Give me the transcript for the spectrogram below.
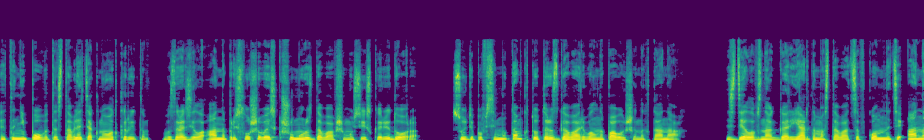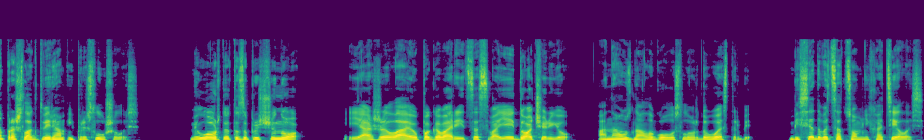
«Это не повод оставлять окно открытым», — возразила Анна, прислушиваясь к шуму, раздававшемуся из коридора. Судя по всему, там кто-то разговаривал на повышенных тонах. Сделав знак Гарьярдам оставаться в комнате, Анна прошла к дверям и прислушалась. «Милорд, это запрещено!» «Я желаю поговорить со своей дочерью!» Она узнала голос лорда Уэстерби. Беседовать с отцом не хотелось.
